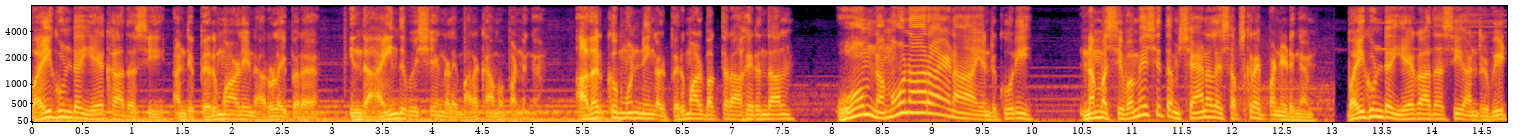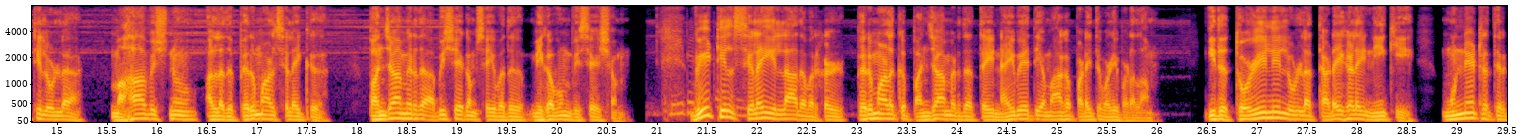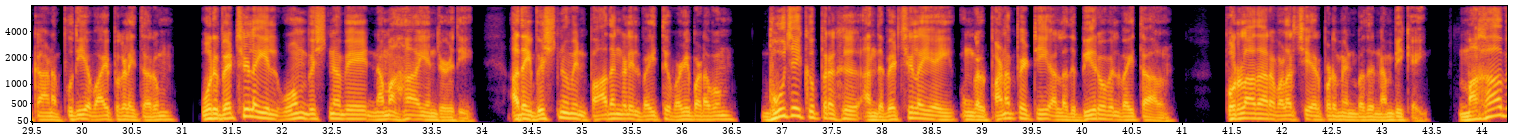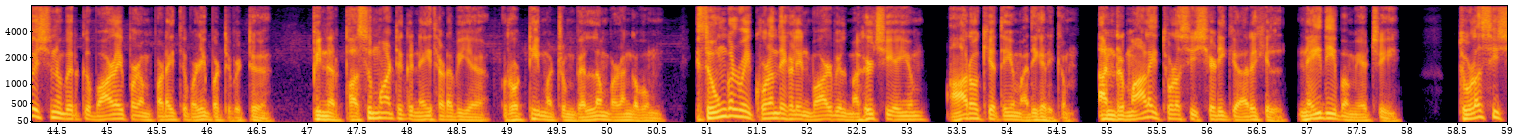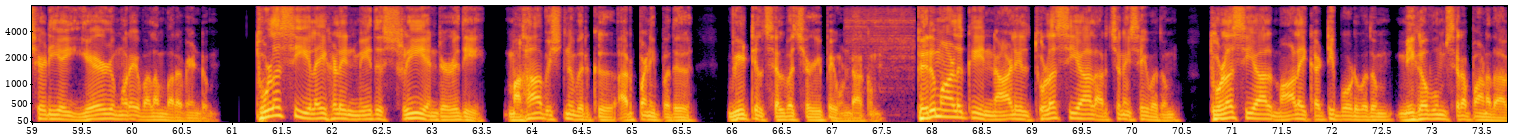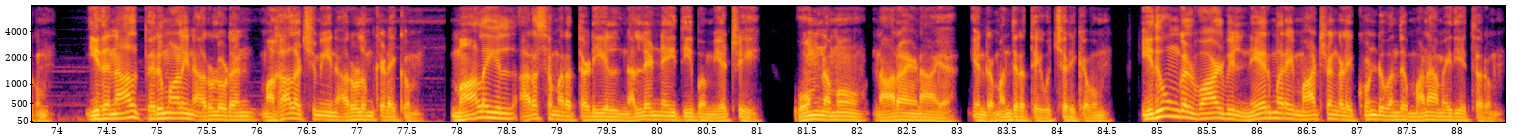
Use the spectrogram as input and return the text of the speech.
வைகுண்ட ஏகாதசி அன்று பெருமாளின் அருளை பெற இந்த ஐந்து விஷயங்களை மறக்காம பண்ணுங்க. அதற்கு முன் நீங்கள் பெருமாள் பக்தராக இருந்தால் ஓம் நமோ நாராயணா என்று கூறி நம்ம சிவமேசித்தம் சேனலை சப்ஸ்கிரைப் பண்ணிடுங்க. வைகுண்ட ஏகாதசி அன்று வீட்டில் உள்ள மகாவிஷ்ணு அல்லது பெருமாள் சிலைக்கு பஞ்சாமிர்த அபிஷேகம் செய்வது மிகவும் விசேஷம். வீட்டில் சிலை இல்லாதவர்கள் பெருமாளுக்கு பஞ்சாமிர்தத்தை நைவேத்தியமாக படைத்து வழிபடலாம். இது தொழிலில் உள்ள தடைகளை நீக்கி முன்னேற்றத்திற்கான புதிய வாய்ப்புகளை தரும். ஒரு வெற்றிலையில் ஓம் விஷ்ணுவே நமஹா என்றெழுதி அதை விஷ்ணுவின் பாதங்களில் வைத்து வழிபடவும். பூஜைக்கு பிறகு அந்த வெற்றிலையை உங்கள் பணப்பெட்டி அல்லது பீரோவில் வைத்தால் பொருளாதார வளர்ச்சி ஏற்படும் என்பது நம்பிக்கை. மகாவிஷ்ணுவிற்கு வாழைப்பழம் படைத்து வழிபட்டுவிட்டு பின்னர் பசுமாட்டுக்கு நெய் தடவிய ரொட்டி மற்றும் வெல்லம் வழங்கவும். இது உங்களுடைய குழந்தைகளின் வாழ்வில் மகிழ்ச்சியையும் ஆரோக்கியத்தையும் அதிகரிக்கும். அன்று மாலை துளசி செடிக்கு அருகில் நெய் தீபம் ஏற்றி துளசி செடியை ஏழு முறை வலம் வர வேண்டும். துளசி இலைகளின் மீது ஸ்ரீ என்றெழுதி மகாவிஷ்ணுவிற்கு அர்ப்பணிப்பது வீட்டில் செல்வச் செழிப்பை உண்டாக்கும். பெருமாளுக்கு இந்நாளில் துளசியால் அர்ச்சனை செய்வதும் துளசியால் மாலை கட்டி போடுவதும் மிகவும் சிறப்பானதாகும். இதனால் பெருமாளின் அருளுடன் மகாலட்சுமியின் அருளும் கிடைக்கும். மாலையில் அரச மரத்தடியில் நல்லெண்ணெய் தீபம் ஏற்றி ஓம் நமோ நாராயணாய என்ற மந்திரத்தை உச்சரிக்கவும். இது உங்கள் வாழ்வில் நேர்மறை மாற்றங்களை கொண்டு வந்து மன அமைதியை தரும்.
